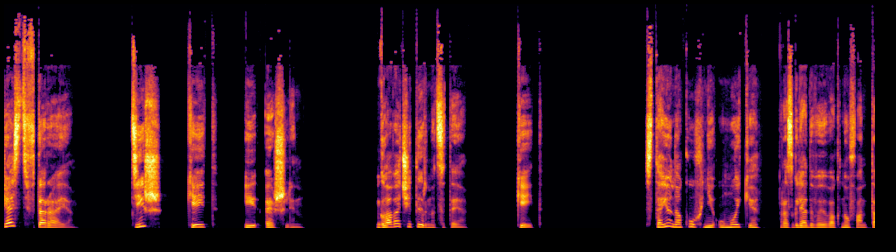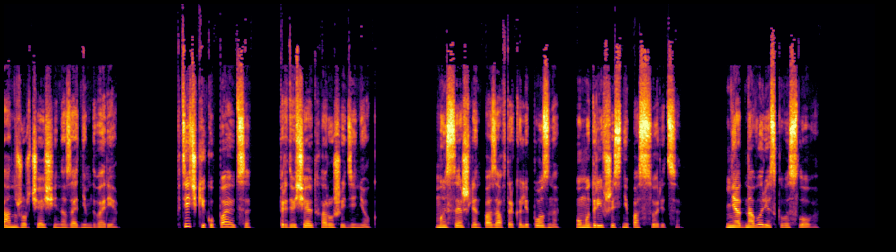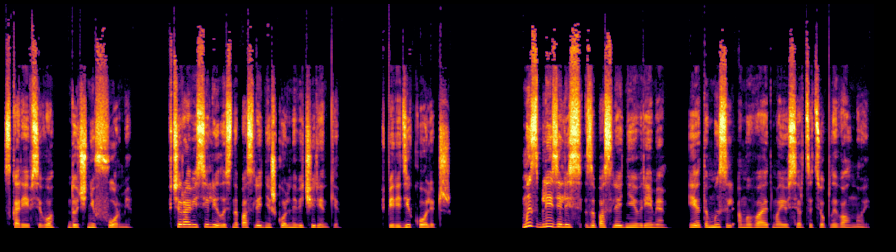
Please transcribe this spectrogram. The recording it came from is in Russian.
Часть вторая. Тиш, Кейт и Эшлин. Глава 14. Кейт. Стою на кухне у мойки, разглядывая в окно фонтан, журчащий на заднем дворе. Птички купаются, предвещают хороший денек. Мы с Эшлин позавтракали поздно, умудрившись не поссориться. Ни одного резкого слова. Скорее всего, дочь не в форме. Вчера веселилась на последней школьной вечеринке. Впереди колледж. Мы сблизились за последнее время, и эта мысль омывает мое сердце теплой волной.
